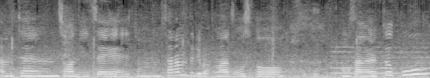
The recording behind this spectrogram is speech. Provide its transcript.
아무튼 전 이제 좀 사람들이 많아져서 영상을 끄고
